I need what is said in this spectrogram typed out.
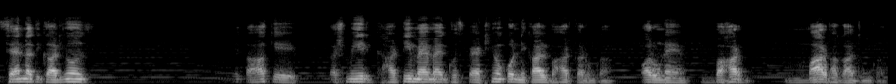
सैन्य अधिकारियों से कहा कि कश्मीर घाटी में मैं घुसपैठियों को निकाल बाहर करूँगा और उन्हें बाहर मार भगा दूँगा।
